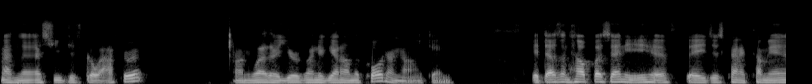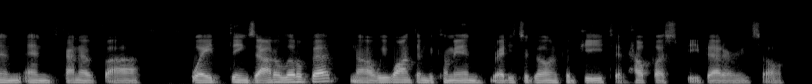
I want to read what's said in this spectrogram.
unless you just go after it on whether you're going to get on the court or not. And it doesn't help us any if they just kind of come in and, and kind of uh, things out a little bit. No, we want them to come in ready to go and compete and help us be better. And so,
